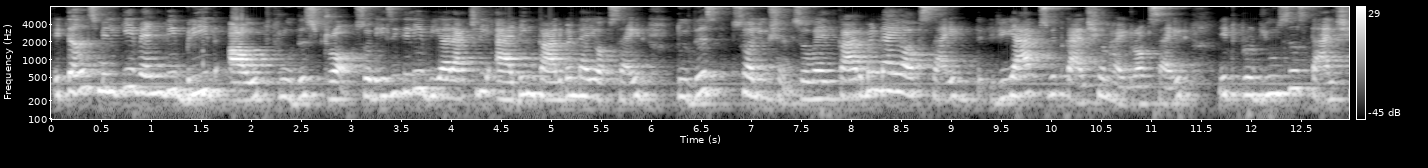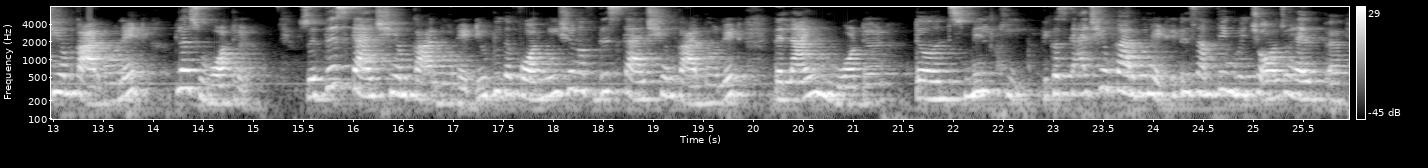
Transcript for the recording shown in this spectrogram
It turns milky when we breathe out through the straw. So basically we are actually adding carbon dioxide to this solution. So when carbon dioxide reacts with calcium hydroxide, it produces calcium carbonate plus water. So this calcium carbonate, due to the formation of this calcium carbonate, the lime water turns milky. Because calcium carbonate it is something which also help uh,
